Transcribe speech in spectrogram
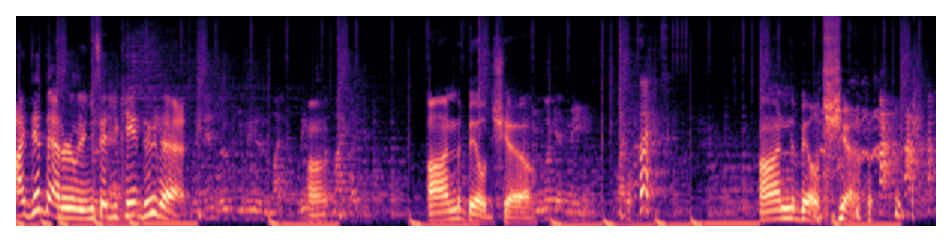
I did that earlier and you said you can't do that. Lean in, Luke, you lean into the mic, lean into the mic like you on the Build Show. You look at me like what? On the Build Show.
